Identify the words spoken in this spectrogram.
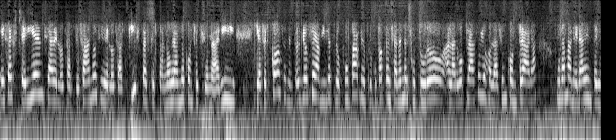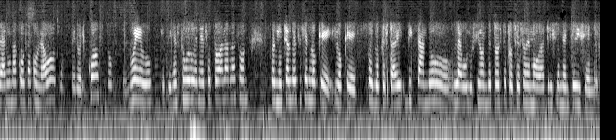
esa experiencia de los artesanos y de los artistas que están logrando confeccionar y, y hacer cosas. Entonces yo sé, a mí me preocupa, me preocupa pensar en el futuro a largo plazo y ojalá se encontrara una manera de integrar una cosa con la otra, pero el costo, de nuevo, que tienes tú en eso toda la razón, pues muchas veces es lo que lo que pues lo que está dictando la evolución de todo este proceso de moda tristemente diciéndolo.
